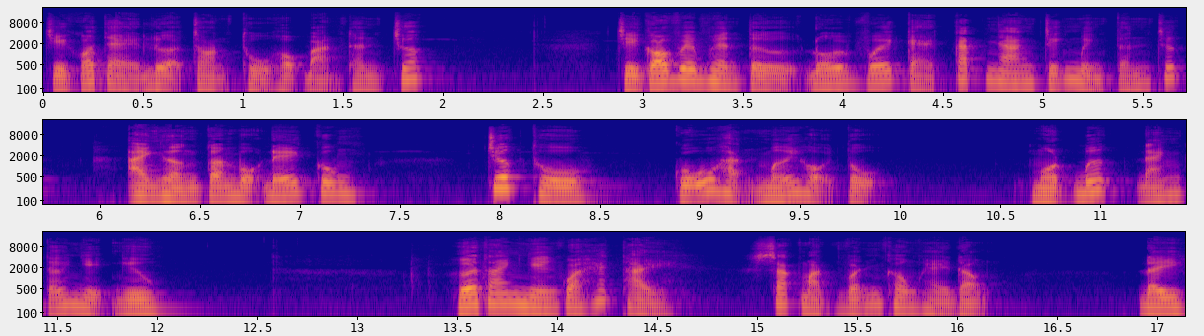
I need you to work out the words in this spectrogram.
chỉ có thể lựa chọn thủ hộ bản thân trước. Chỉ có viêm huyền tử đối với kẻ cắt ngang chính mình tấn chức, ảnh hưởng toàn bộ đế cung. Trước thù, cũ hận mới hội tụ. Một bước đánh tới nhị nghiêu. Hứa thanh nhìn qua hết thảy, sắc mặt vẫn không hề động. Đây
